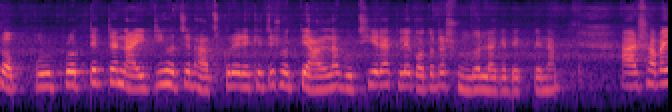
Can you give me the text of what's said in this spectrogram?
সব প্রত্যেকটা নাইটি হচ্ছে ভাঁজ করে রেখেছি, সত্যি আলনা গুছিয়ে রাখলে কতটা সুন্দর লাগে দেখতে না। আর সবাই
